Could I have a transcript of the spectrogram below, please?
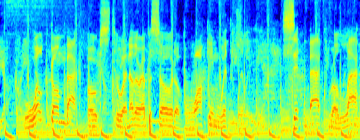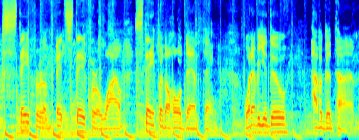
Welcome back, folks, to another episode of Walking with Willie. Sit back, relax, stay for a bit, stay for a while, stay for the whole damn thing. Whatever you do, have a good time.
